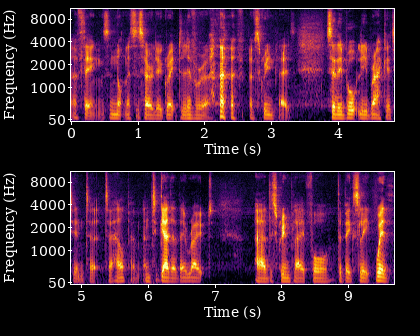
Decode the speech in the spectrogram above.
of things and not necessarily a great deliverer of, of screenplays. So they brought Leigh Brackett in to, to help him, and together they wrote uh, the screenplay for The Big Sleep, with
